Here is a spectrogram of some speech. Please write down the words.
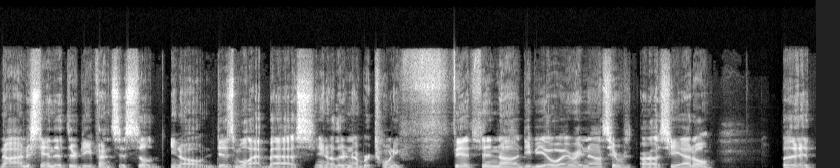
Now I understand that their defense is still, you know, dismal at best. You know, they're number 25th in uh, DVOA right now, San, uh, Seattle. But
